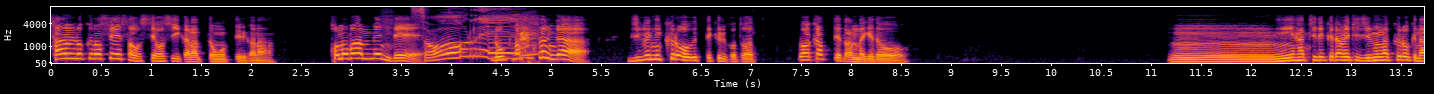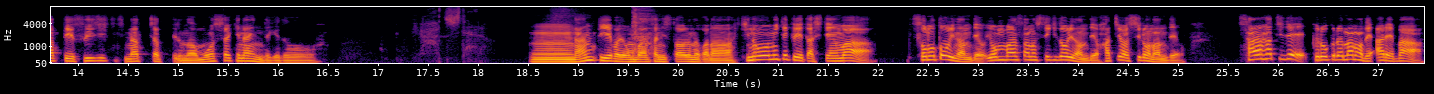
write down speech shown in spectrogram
3-6の精査をしてほしいかなって思ってるかな。この盤面で、それ6番さんが自分に黒を打ってくることは分かってたんだけど、うーん、28で比べて自分が黒くなっている数字になっちゃってるのは申し訳ないんだけど、うーん、なんて言えば4番さんに伝わるのかな。昨日見てくれた視点は、その通りなんだよ。4番さんの指摘通りなんだよ。8は白なんだよ。38で黒黒なのであれば、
